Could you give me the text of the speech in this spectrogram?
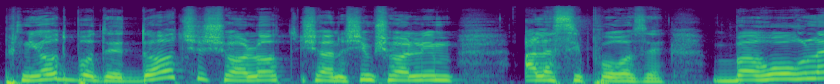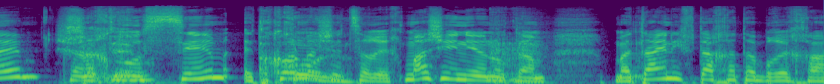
פניות בודדות ששואלות, שאנשים שואלים על הסיפור הזה. ברור להם שאנחנו שאתם- עושים את כל הכל. מה שצריך, מה שעניין אותם. מתי נפתחת הבריכה?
